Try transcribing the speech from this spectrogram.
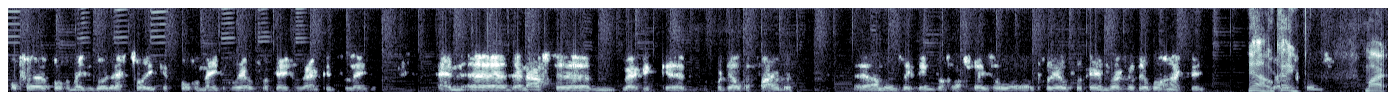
Of uh, voor gemeente Dordrecht, sorry. Ik heb voor gemeente Goeree Overflakkee gewerkt in het verleden. En uh, daarnaast ehm, werk ik voor Delta Fiber aan de ontwikkeling van glasvezel op Goeree Overflakkee. Omdat ik dat heel belangrijk vind. Ja, oké. Okay. Maar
